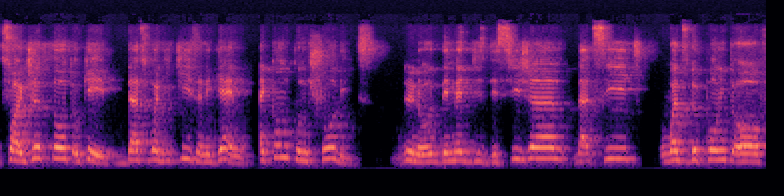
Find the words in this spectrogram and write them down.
so i just thought okay that's what it is and again i can't control it you know, they made this decision, that's it. What's the point of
